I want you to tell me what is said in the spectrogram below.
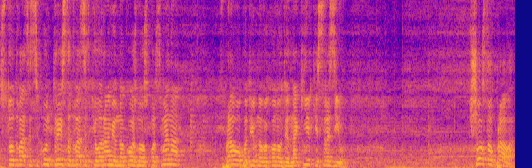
120 секунд, 320 кілограмів на кожного спортсмена. Вправо потрібно виконувати на кількість разів. Шоста вправа.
